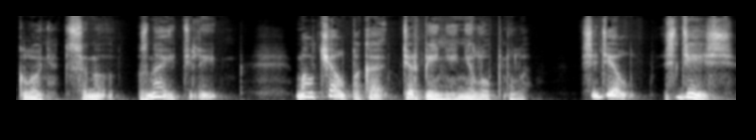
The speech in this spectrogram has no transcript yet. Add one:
клонится, но, знаете ли, молчал, пока терпение не лопнуло. Сидел здесь,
